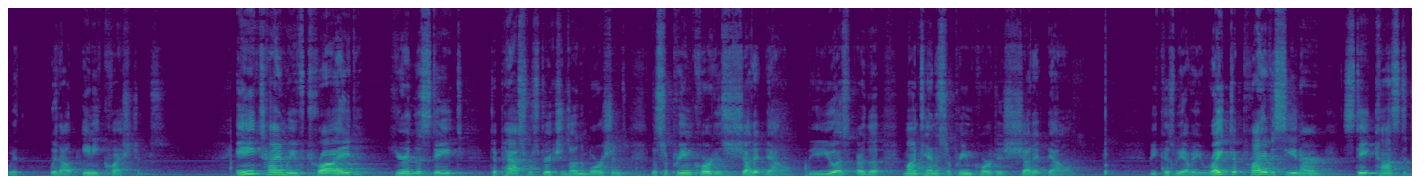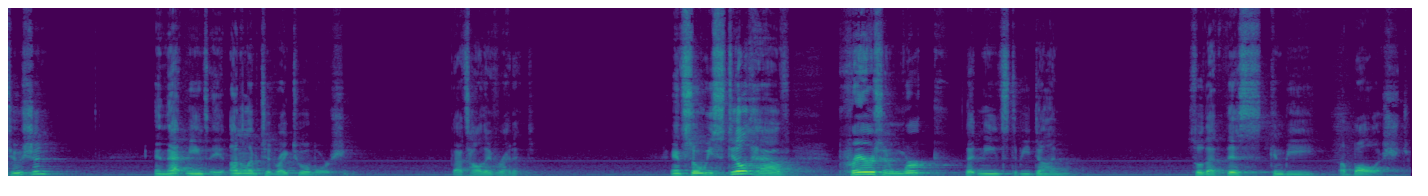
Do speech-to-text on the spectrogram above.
with, without any questions. Anytime we've tried here in the state to pass restrictions on abortion, the Supreme Court has shut it down. The U.S. or the Montana Supreme Court has shut it down because we have a right to privacy in our state constitution, and that means a unlimited right to abortion. That's how they've read it. And so we still have prayers and work that needs to be done so that this can be abolished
